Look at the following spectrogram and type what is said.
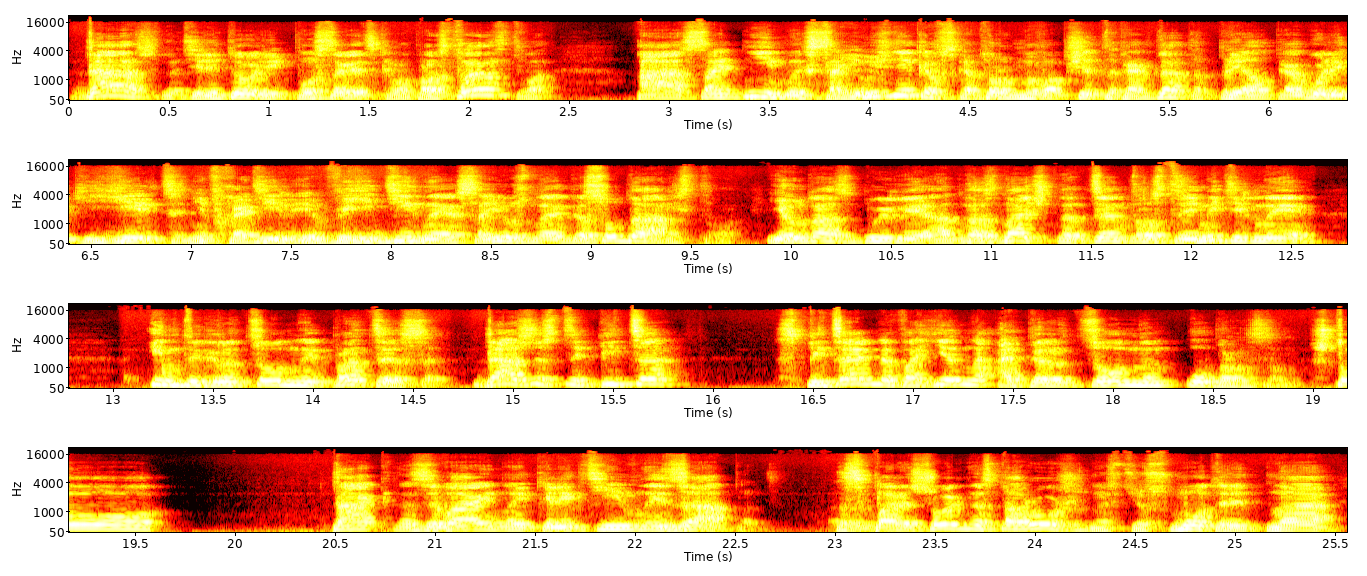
даже на территории постсоветского пространства, а с одним из союзников, с которым мы вообще-то когда-то при алкоголике Ельцине входили в единое союзное государство, и у нас были однозначно центростремительные интеграционные процессы, даже сцепиться специально военно-операционным образом, что так называемый коллективный Запад с большой настороженностью смотрит на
